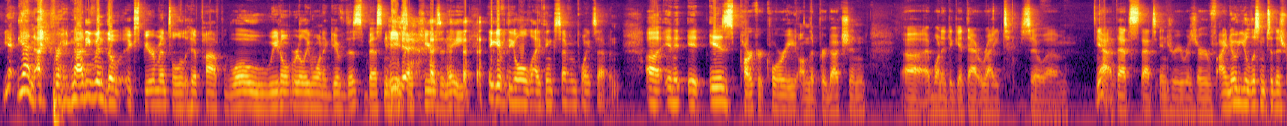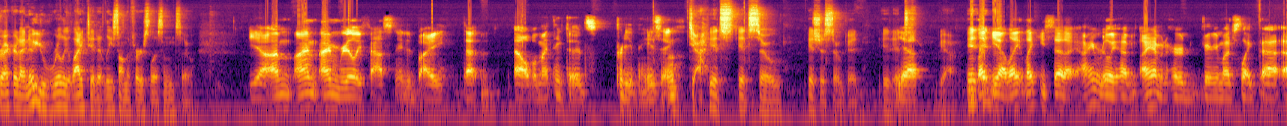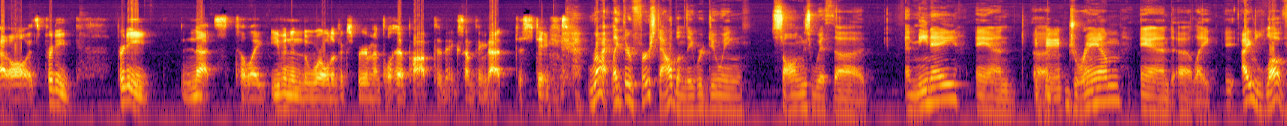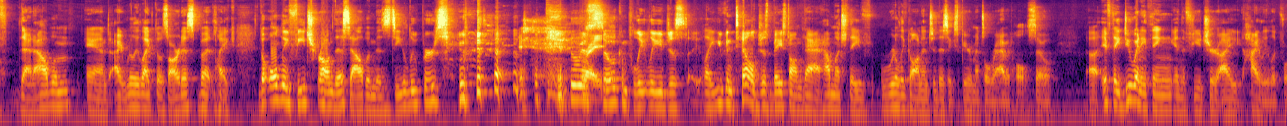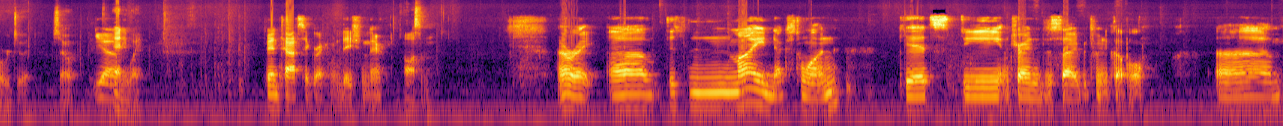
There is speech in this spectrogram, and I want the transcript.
Yeah, yeah, not, right. Not even the experimental hip hop. Whoa, we don't really want to give this best music. Yeah. Here's an eight. They give it the old, I think, seven point seven. Uh, and it, it is Parker Corey on the production. Uh, I wanted to get that right. So um, yeah, that's that's injury reserve. I know you listened to this record. I know you really liked it at least on the first listen. So Yeah, I'm I'm I'm really fascinated by that album. I think that it's pretty amazing. yeah, it's it's so it's just so good. It, it's, Yeah. yeah, It- Like, it- yeah, like like you said, I, I really haven't I haven't heard very much like that at all. It's pretty pretty nuts to like even in the world of experimental hip hop to make something that distinct. Right, like their first album, they were doing songs with uh, Amine and uh, Mhm. Dram, and uh, like I love that album, and I really like those artists. But like the only feature on this album is Zelooperz, who is Right. so completely just like you can tell just based on that how much they've really gone into this experimental rabbit hole. So uh, if they do anything in the future, I highly look forward to it. So Yeah. anyway, Fantastic recommendation there. awesome. All right. Um, this my next one gets the. I'm trying to decide between a couple. Um,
